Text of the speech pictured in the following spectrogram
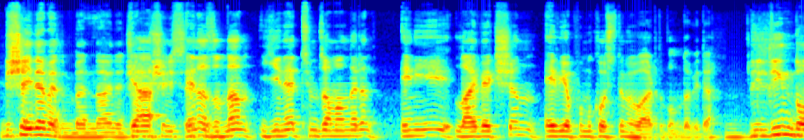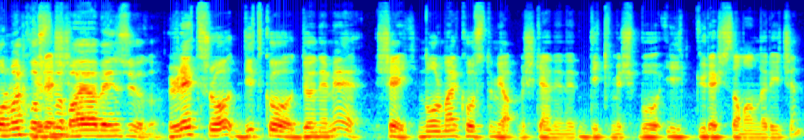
Bir şey demedim ben de aynen. Çok ya bir şey en hissetmedim. azından yine tüm zamanların en iyi live action ev yapımı kostümü vardı bunda bir de. Bildiğin normal kostüme Güreş. bayağı benziyordu. Retro Ditko dönemi şey normal kostüm yapmış kendini dikmiş bu ilk güreş zamanları için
